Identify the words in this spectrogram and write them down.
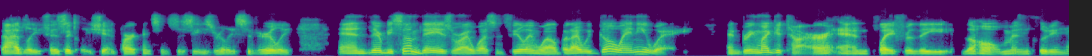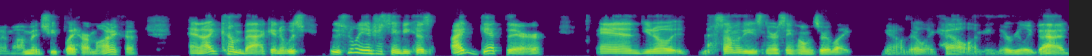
badly physically. She had Parkinson's disease really severely. And there'd be some days where I wasn't feeling well, but I would go anyway and bring my guitar and play for the the home, including my mom, and she'd play harmonica. And I'd come back, and it was it was really interesting because I'd get there, and you know, it, some of these nursing homes are like you know they're like hell i mean they're really bad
